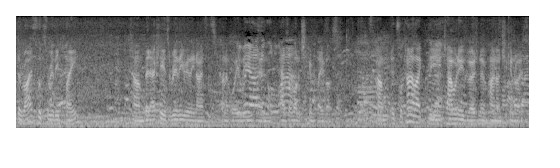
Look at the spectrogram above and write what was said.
the rice looks really plain, um, but actually it's really really nice. It's kind of oily and has a lot of chicken flavor. Um, it's kind of like the Taiwanese version of Hainan chicken rice.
